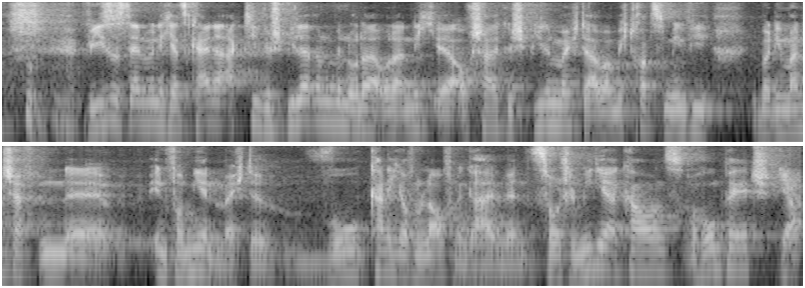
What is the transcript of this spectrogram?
Wie ist es denn, wenn ich jetzt keine aktive Spielerin bin oder, oder nicht äh, auf Schalke spielen möchte, aber mich trotzdem irgendwie über die Mannschaften äh, informieren möchte? Wo kann ich auf dem Laufenden gehalten werden? Social Media Accounts, Homepage? Ja,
